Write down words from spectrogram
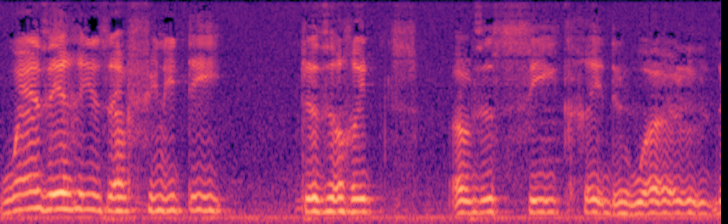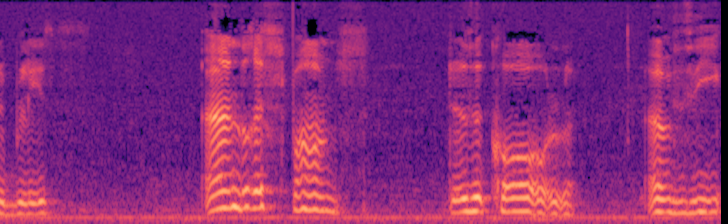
Where there is affinity to the rites of the secret world bliss and response to the call of the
